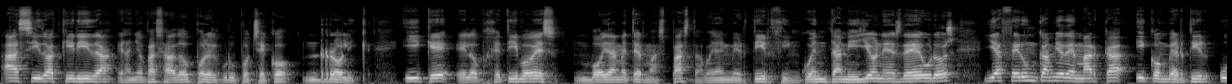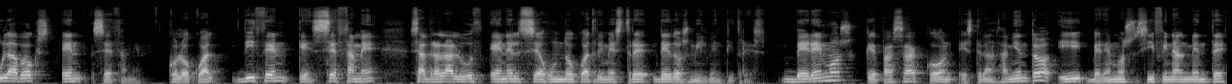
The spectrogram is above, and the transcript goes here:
ha sido adquirida el año pasado por el grupo checo Rolik y que el objetivo es voy a meter más pasta, voy a invertir 50 millones de euros y hacer un cambio de marca y convertir Ulabox en Sésame. Con lo cual dicen que Sésame saldrá a la luz en el segundo cuatrimestre de 2023. Veremos qué pasa con este lanzamiento y veremos si finalmente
